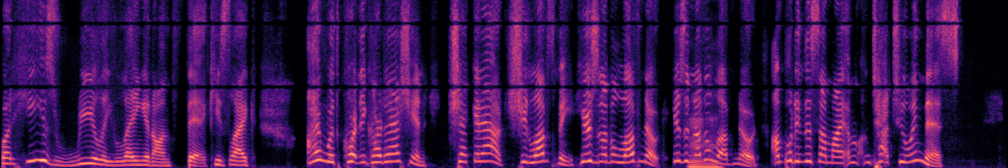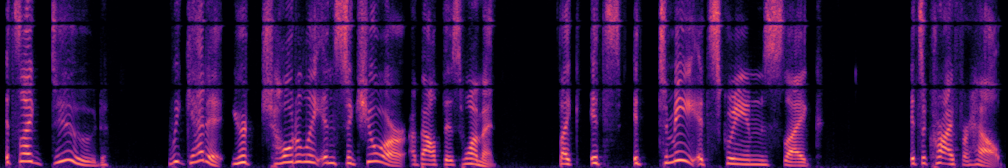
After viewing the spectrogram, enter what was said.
but he's really laying it on thick. He's like, I'm with Kourtney Kardashian. Check it out. She loves me. Here's another love note. Here's another Mhm. love note. I'm putting this on my, I'm, I'm tattooing this. It's like, dude, we get it. You're totally insecure about this woman. Like, it's, it, to me, it screams like it's a cry for help.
